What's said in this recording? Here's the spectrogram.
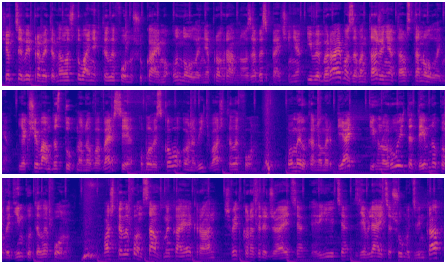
Щоб це виправити в налаштуваннях телефону, шукаємо оновлення програмного забезпечення і вибираємо завантаження та встановлення. Якщо вам доступна нова версія, обов'язково оновіть ваш телефон. Помилка номер 5. Ігноруєте дивну поведінку телефону. Ваш телефон сам вмикає екран, швидко розряджається, гріється, з'являється шум у дзвінках.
